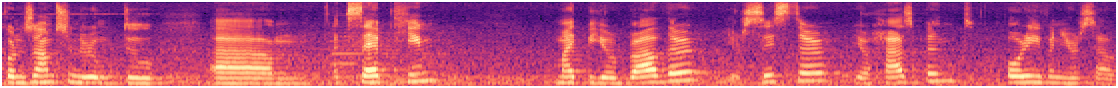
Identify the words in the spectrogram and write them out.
consumption room to um, accept him might be your brother, your sister, your husband, or even yourself.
